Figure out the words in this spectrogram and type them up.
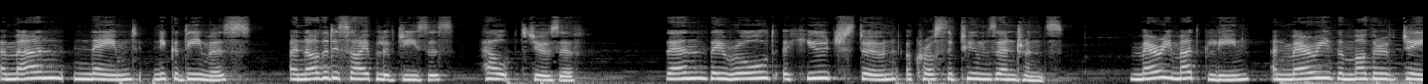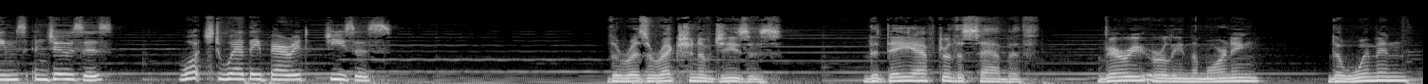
A man named Nicodemus, another disciple of Jesus, helped Joseph. Then they rolled a huge stone across the tomb's entrance. Mary Magdalene and Mary, the mother of James and Joses, watched where they buried Jesus. The resurrection of Jesus. The day after the Sabbath, very early in the morning, the women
